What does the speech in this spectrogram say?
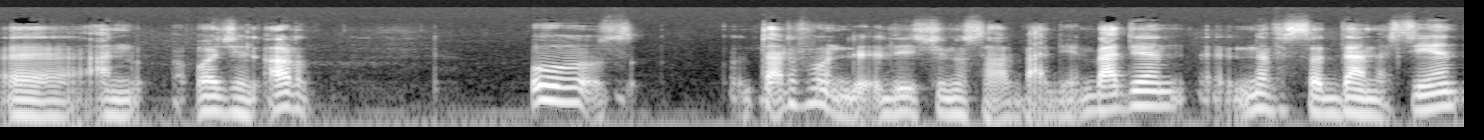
آه، عن وجه الأرض. وتعرفون اللي شنو صار بعدين؟ بعدين نفس صدام حسين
